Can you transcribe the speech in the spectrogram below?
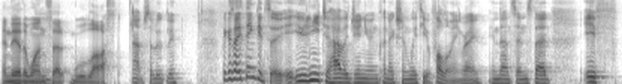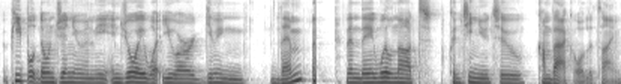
and they're the ones Mm. that will last. Absolutely. Because I think it's a, you need to have a genuine connection with your following, right? In that sense that if people don't genuinely enjoy what you are giving them, then they will not continue to come back all the time.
